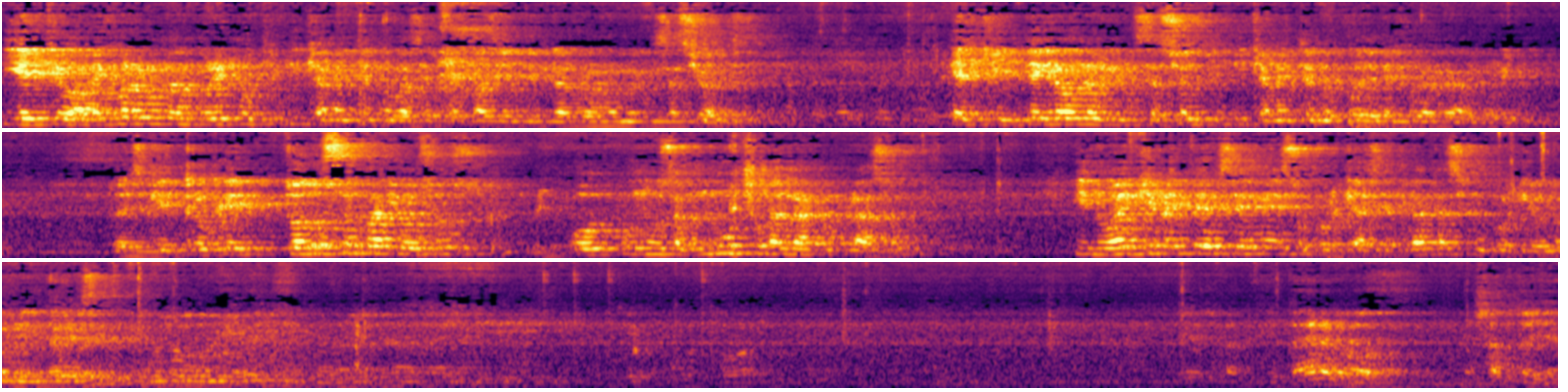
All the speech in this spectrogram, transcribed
Y el que va a mejorar un algoritmo típicamente no va a ser capaz de integrarlo en organizaciones. El que integra una organización típicamente no puede mejorar el algoritmo. Entonces, que creo que todos son valiosos, unos a mucho más largo plazo, y no hay que meterse en eso porque hace plata, sino porque uno le interesa. participar o, o salto ya?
